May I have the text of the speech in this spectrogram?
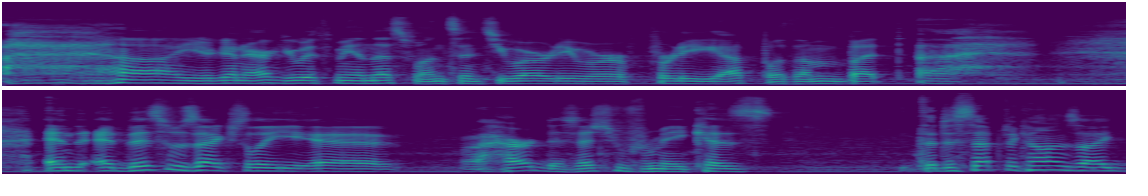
Uh, you're gonna argue with me on this one since you already were pretty up with them, But uh, and and this was actually uh, a hard decision for me because the Decepticons, I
